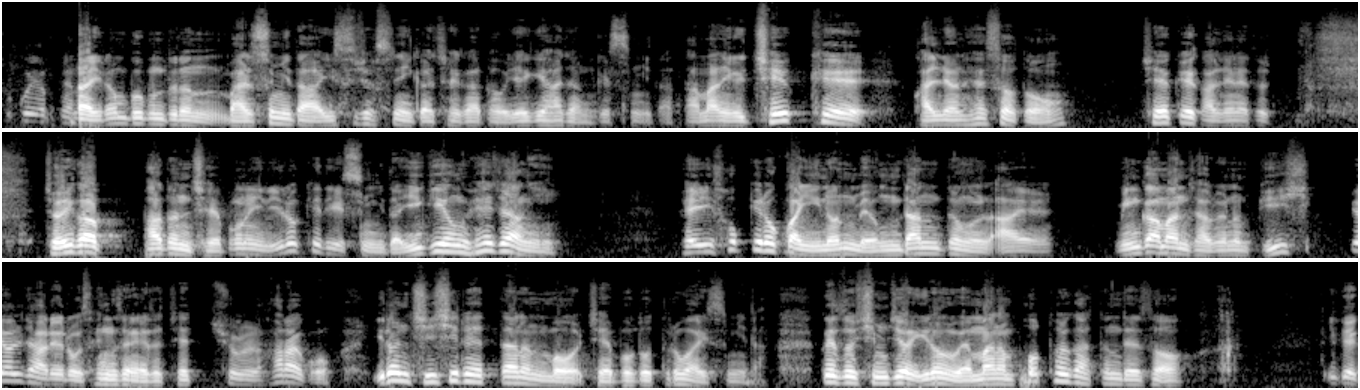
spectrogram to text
축구협회나 이런 부분들은 말씀이 다 있으셨으니까 제가 더 얘기하지 않겠습니다. 다만 이 체육회 관련해서도 체육회 관련해서 저희가 받은 제보는 이렇게 되어 있습니다. 이기영 회장이 회의 속기록과 인원 명단 등을 아예 민감한 자료는 비식별 자료로 생성해서 제출하라고 이런 지시를 했다는 뭐 제보도 들어와 있습니다. 그래서 심지어 이런 웬만한 포털 같은 데서 이게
